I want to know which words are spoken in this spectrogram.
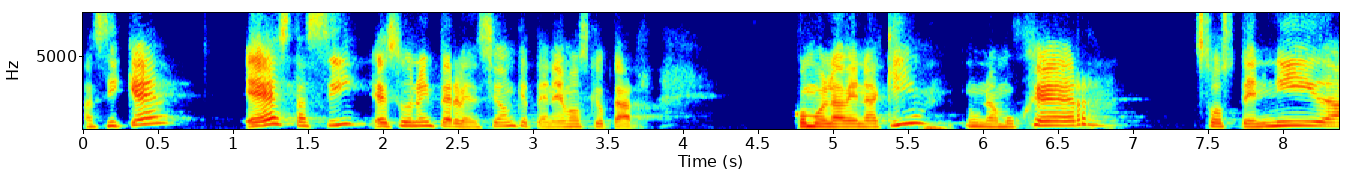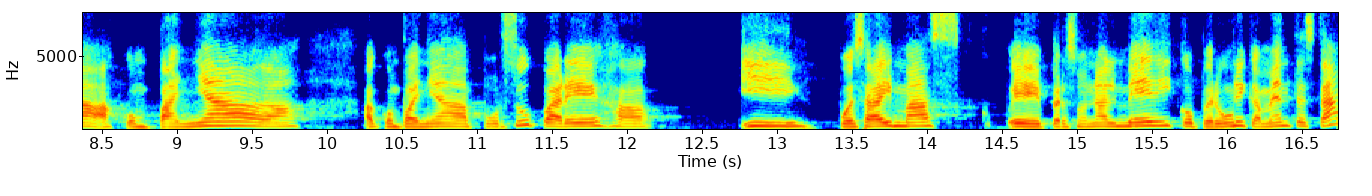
así que esta sí es una intervención que tenemos que optar. Como la ven aquí, una mujer sostenida, acompañada, acompañada por su pareja y pues hay más eh, personal médico, pero únicamente están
